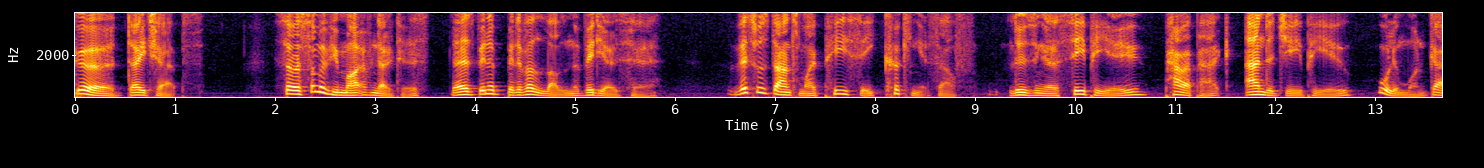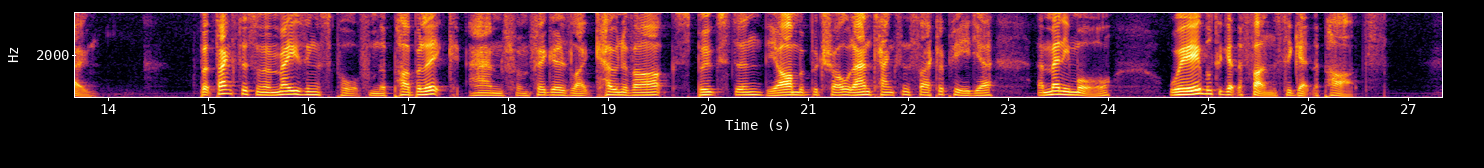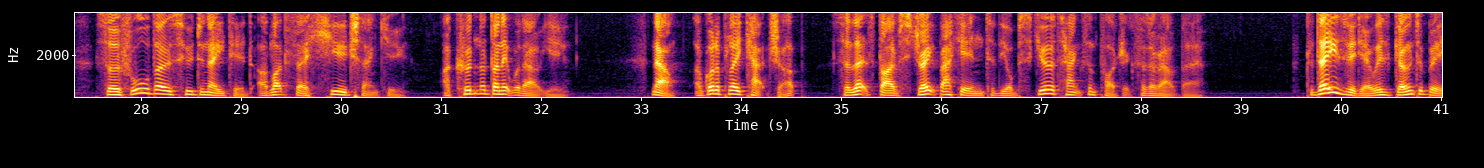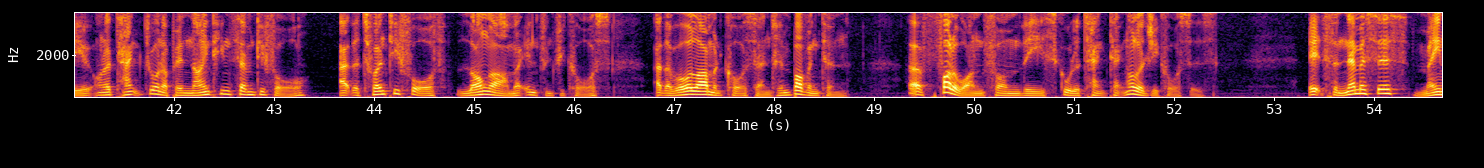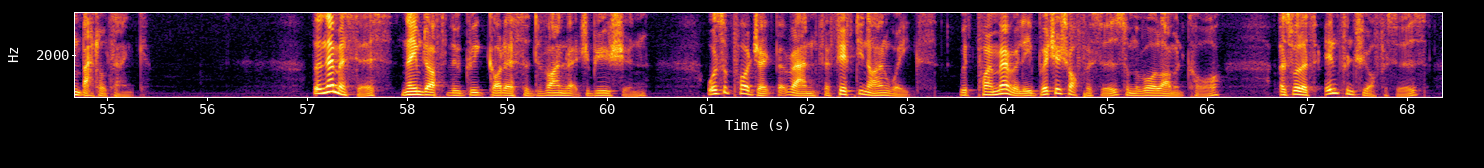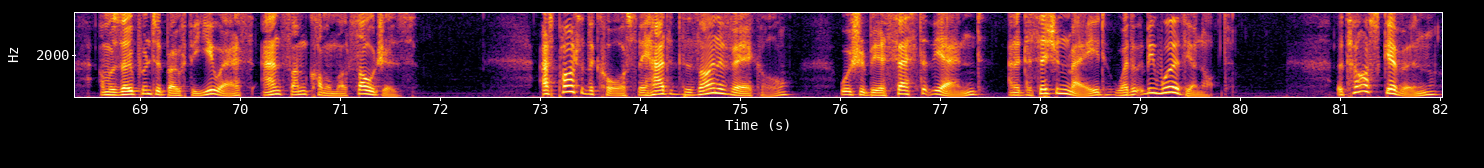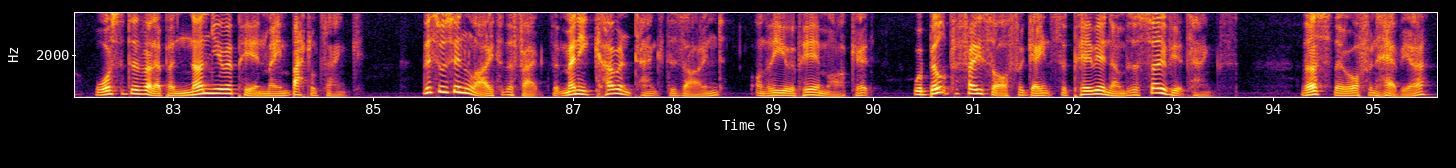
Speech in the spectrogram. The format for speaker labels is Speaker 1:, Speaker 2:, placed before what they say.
Speaker 1: Good day, chaps. So, as some of you might have noticed, there's been a bit of a lull in the videos here. This was down to my PC cooking itself, losing a CPU, power pack, and a GPU all in one go. But thanks to some amazing support from the public and from figures like Cone of Arc, Spookston, the Armoured Patrol, and Tanks Encyclopedia, and many more, we're able to get the funds to get the parts. So, for all those who donated, I'd like to say a huge thank you. I couldn't have done it without you. Now, I've got to play catch up, so let's dive straight back into the obscure tanks and projects that are out there. Today's video is going to be on a tank drawn up in 1974 at the 24th Long Armour Infantry Course at the Royal Armoured Corps Centre in Bovington, a follow on from the School of Tank Technology courses. It's the Nemesis main battle tank. The Nemesis, named after the Greek goddess of divine retribution, was a project that ran for 59 weeks, with primarily British officers from the Royal Armoured Corps, as well as infantry officers, and was open to both the US and some Commonwealth soldiers. As part of the course, they had to design a vehicle which would be assessed at the end and a decision made whether it would be worthy or not. The task given was to develop a non-European main battle tank. This was in light of the fact that many current tanks designed on the European market were built to face off against superior numbers of Soviet tanks. Thus they were often heavier,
